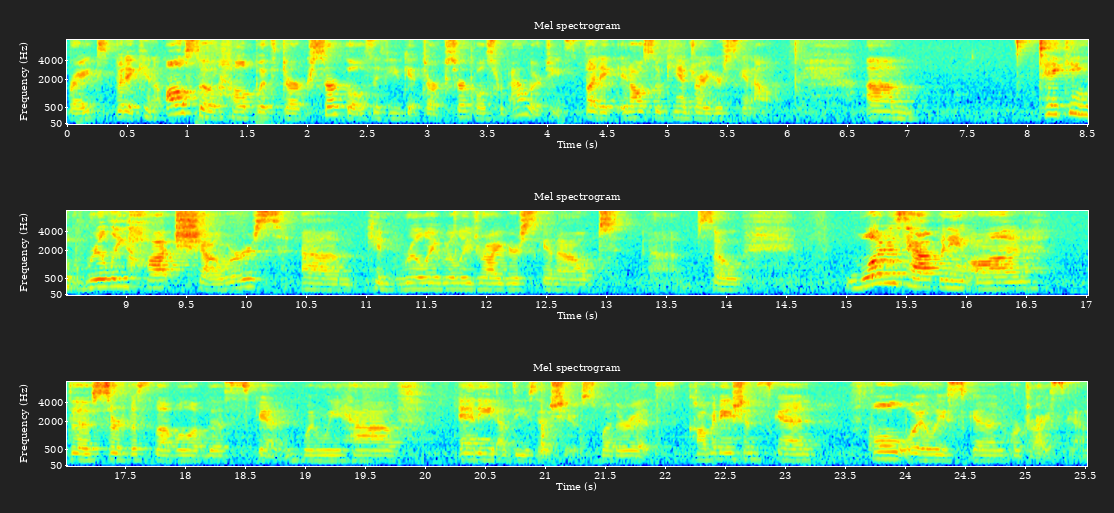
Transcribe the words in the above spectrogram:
right? But it can also help with dark circles if you get dark circles from allergies. But it, it also can dry your skin out. Um, taking really hot showers um, can really, really dry your skin out. Um, so, what is happening on the surface level of the skin when we have any of these issues, whether it's combination skin, full oily skin, or dry skin?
